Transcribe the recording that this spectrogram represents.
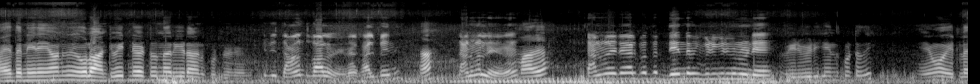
అయితే నేనేమనుకున్నా ఎవరో అంటి పెట్టినట్టున్నారు ఈడ అనుకుంటున్నాడు ఇది దాని వల్లనే నాకు కలిపింది? ఆ? దాని వల్లనేనా మాయా? దాని వల్ల ఎట్లా కలిపితే దేంతరం విడివిడిగా ఉండే? విడివిడికి ఎందుకుంటుంది? ఏమో ఎట్లా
